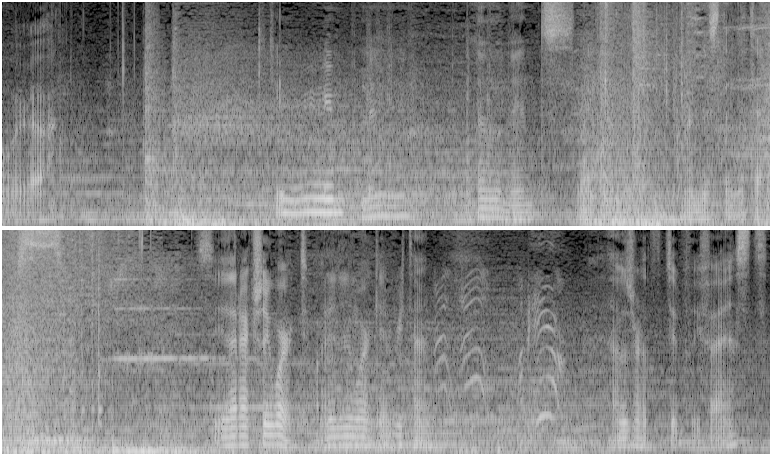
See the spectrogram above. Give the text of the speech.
Or, uh, gameplay elements, like when this thing attacks. See, that actually worked. Why didn't it work every time? Was relatively fast.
